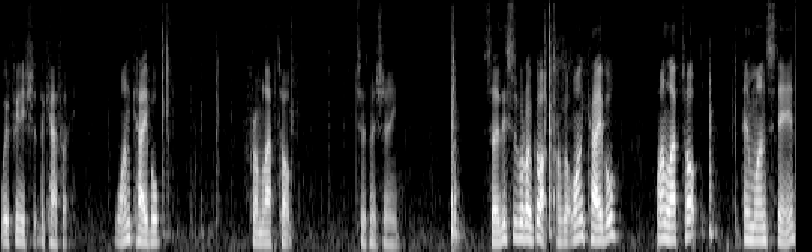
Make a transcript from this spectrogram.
we're finished at the cafe. One cable from laptop to machine. So this is what I've got. I've got one cable, one laptop, and one stand.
